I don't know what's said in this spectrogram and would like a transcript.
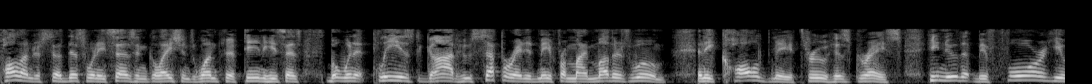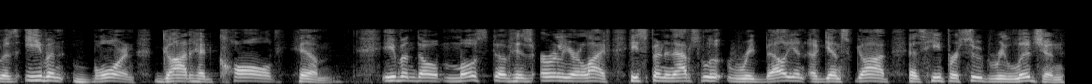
Paul understood this when he says in Galatians 1:15 he says, "But when it pleased God who separated me from my mother's womb and he called me through his grace, he knew that before he was even born, God had called him." Even though most of his earlier life he spent in absolute rebellion against God as he pursued religion,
